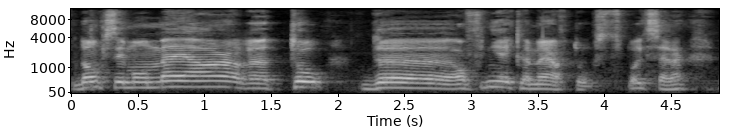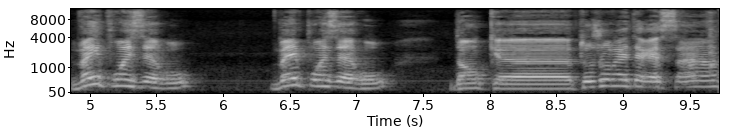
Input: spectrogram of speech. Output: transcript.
Donc, c'est mon meilleur taux de... On finit avec le meilleur taux. C'est pas excellent. 20.0. 20.0. Donc, toujours intéressant.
